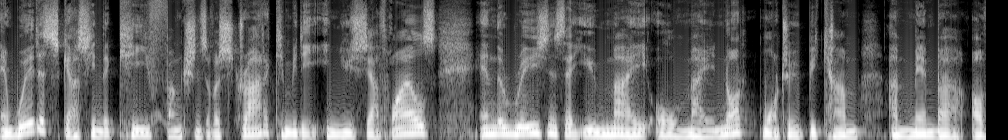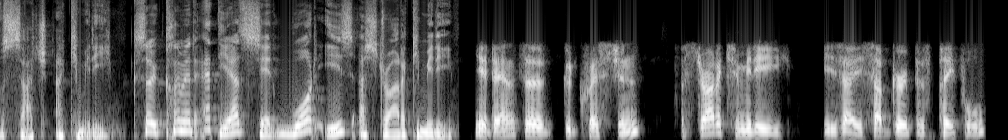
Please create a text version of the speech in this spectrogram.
and we're discussing the key functions of a strata committee in New South Wales and the reasons that you may or may not want to become a member of such a committee. So, Clement, at the outset, what is a strata committee? Yeah, Dan, it's a good question. A strata committee is a subgroup of people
